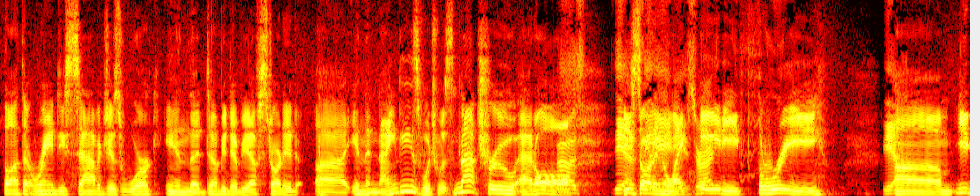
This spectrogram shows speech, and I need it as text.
thought that Randy Savage's work in the WWF started uh, in the 90s, which was not true at all. Uh, yeah, he started the in like 80s, right? 83. yeah. Um, you,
